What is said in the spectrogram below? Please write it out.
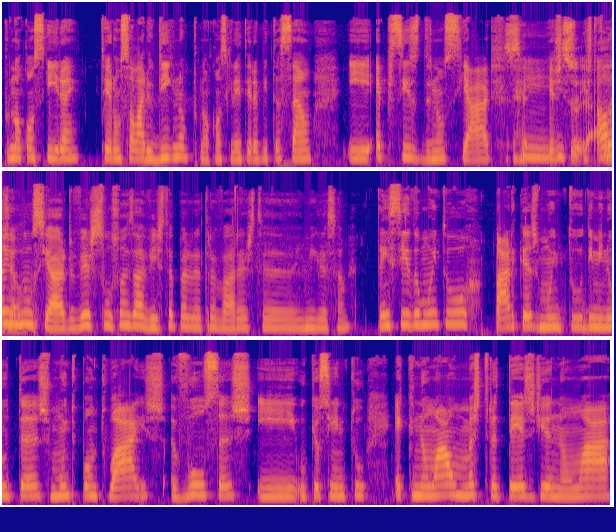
por não conseguirem ter um salário digno, por não conseguirem ter habitação e é preciso denunciar Sim, este, isso, este Além de denunciar, vês soluções à vista para travar esta imigração? Têm sido muito parcas, muito diminutas, muito pontuais, avulsas, e o que eu sinto é que não há uma estratégia, não há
